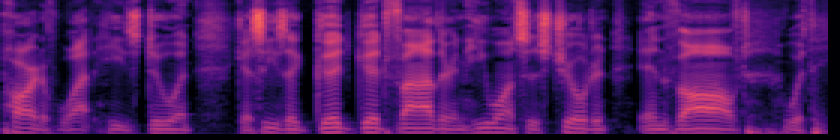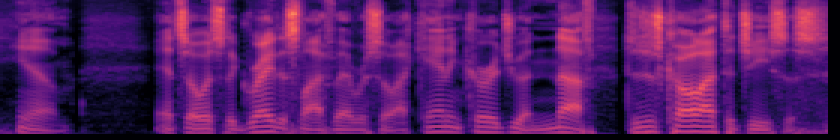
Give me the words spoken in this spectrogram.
part of what He's doing because He's a good, good Father and He wants His children involved with Him. And so it's the greatest life ever. So I can't encourage you enough to just call out to Jesus,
